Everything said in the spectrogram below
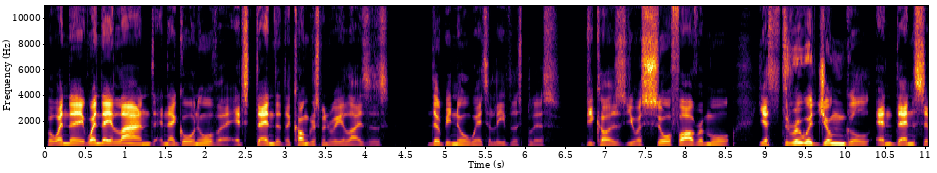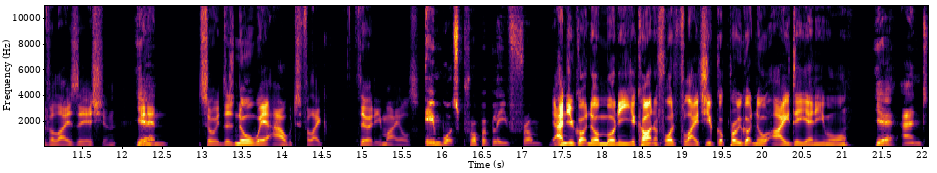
But when they when they land and they're going over, it's then that the congressman realizes there'll be no way to leave this place because you are so far remote. You're through a jungle and then civilization. Yeah. And then, so there's no way out for like 30 miles. In what's probably from And you've got no money. You can't afford flights. You've got probably got no ID anymore. Yeah, and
